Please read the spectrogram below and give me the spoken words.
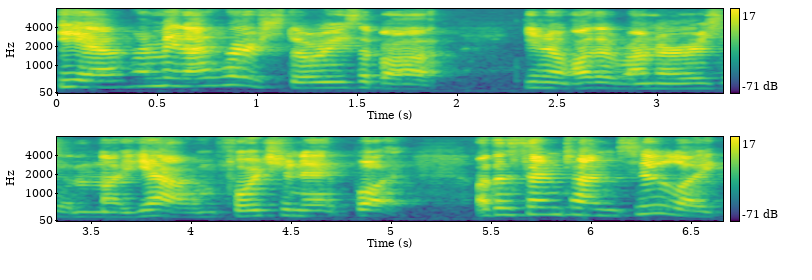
Yeah, I mean, I heard stories about you know other runners, and like, yeah, I'm fortunate, but at the same time too, like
